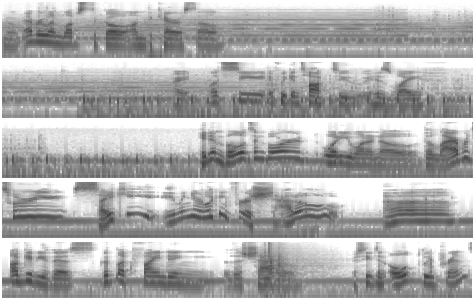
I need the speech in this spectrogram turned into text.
You know, everyone loves to go on the carousel. Alright, let's see if we can talk to his wife. Hidden bulletin board? What do you want to know? The laboratory? Psyche? You mean you're looking for a shadow? Uh, I'll give you this. Good luck finding the shadow. Received an old blueprint.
